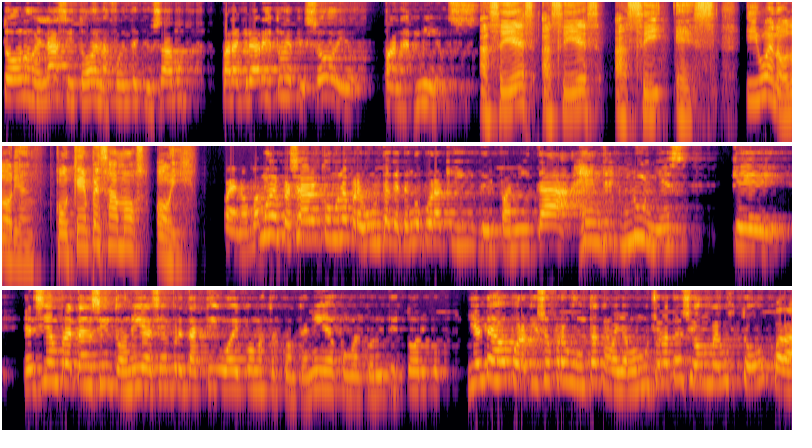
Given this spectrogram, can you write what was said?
todos los enlaces y todas las fuentes que usamos para crear estos episodios panas míos. Así es, así es, así es. Y bueno, Dorian, ¿con qué empezamos hoy? Bueno, vamos a empezar con una pregunta que tengo por aquí del panita Hendrik Núñez, que él siempre está en sintonía, siempre está activo ahí con nuestros contenidos, con el corito histórico. Y él dejó por aquí su pregunta que me llamó mucho la atención, me gustó para,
